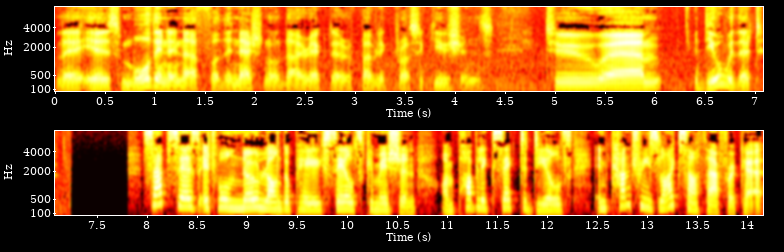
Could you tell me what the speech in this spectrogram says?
there is more than enough for the National Director of Public Prosecutions to um, deal with it. SAP says it will no longer pay sales commission on public sector deals in countries like South Africa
